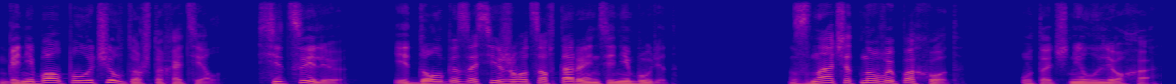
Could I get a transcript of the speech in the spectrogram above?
Ганнибал получил то, что хотел — Сицилию, и долго засиживаться в Торренте не будет. «Значит, новый поход», — уточнил Леха.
